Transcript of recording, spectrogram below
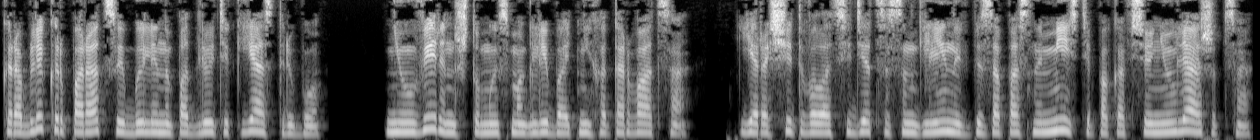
Корабли корпорации были на подлете к Ястребу. Не уверен, что мы смогли бы от них оторваться. Я рассчитывал отсидеться с Ангелиной в безопасном месте, пока все не уляжется.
